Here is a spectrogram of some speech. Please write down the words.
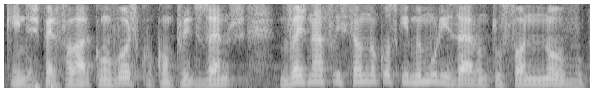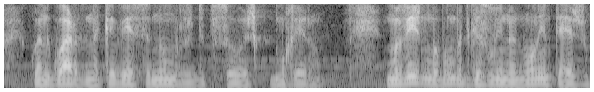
que ainda espero falar convosco, compridos anos, me vejo na aflição de não conseguir memorizar um telefone novo quando guardo na cabeça números de pessoas que morreram. Uma vez, numa bomba de gasolina no Alentejo,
